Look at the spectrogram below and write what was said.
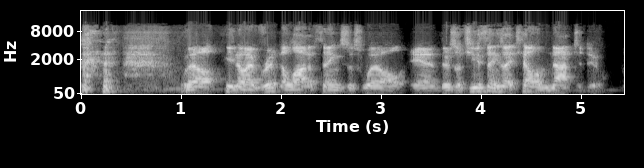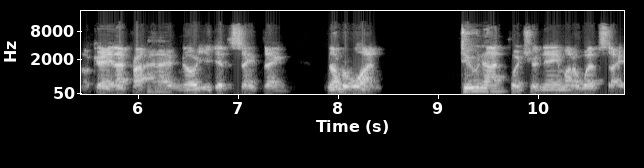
well, you know, I've written a lot of things as well, and there's a few things I tell them not to do. Okay, and I pro- and I know you did the same thing. Number one, do not put your name on a website,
